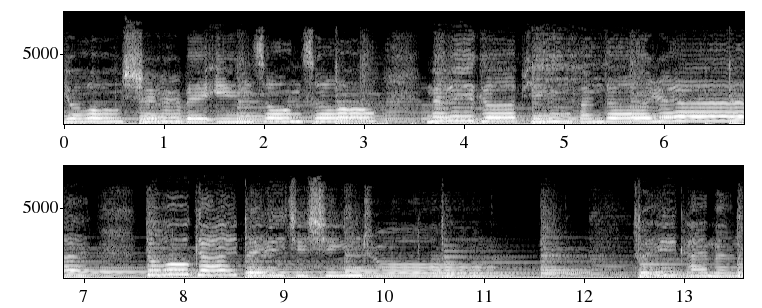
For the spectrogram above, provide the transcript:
又是背影匆匆。每个平凡的人，都该背起心中，推开门。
